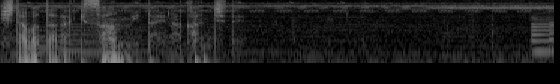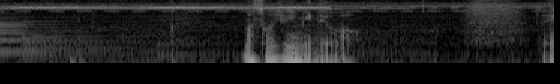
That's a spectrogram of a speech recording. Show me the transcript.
下働きさんみたいな感じで。まあそういう意味では、え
